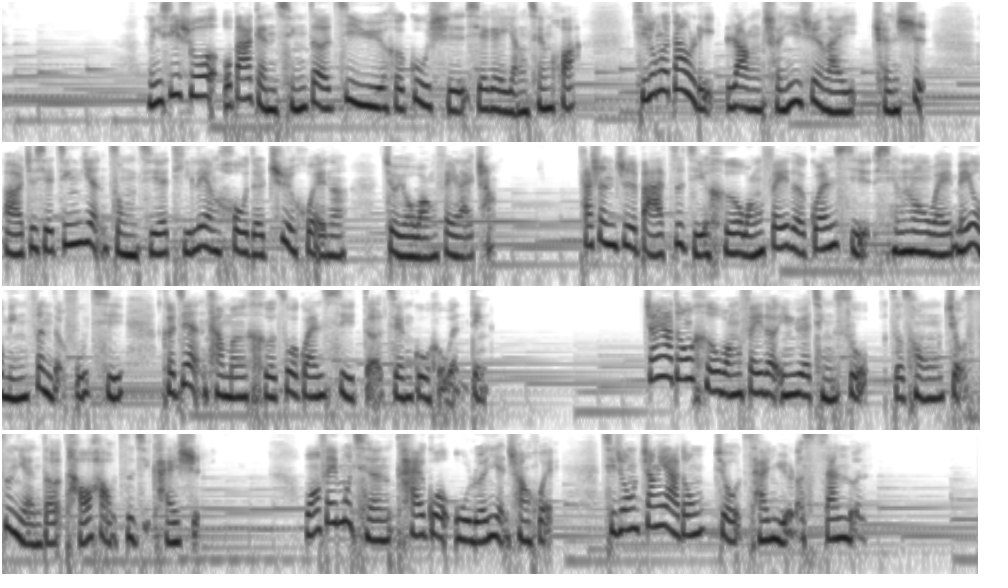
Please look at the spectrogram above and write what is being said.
林夕说：“我把感情的际遇和故事写给杨千嬅，其中的道理让陈奕迅来诠释，啊，这些经验总结提炼后的智慧呢，就由王菲来唱。”他甚至把自己和王菲的关系形容为没有名分的夫妻，可见他们合作关系的坚固和稳定。张亚东和王菲的音乐情愫则从九四年的《讨好自己》开始。王菲目前开过五轮演唱会，其中张亚东就参与了三轮。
